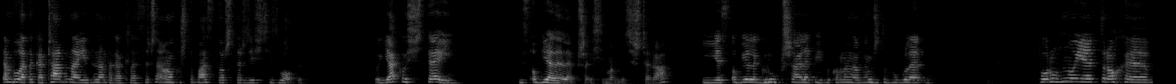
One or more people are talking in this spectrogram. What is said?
tam była taka czarna, jedyna taka klasyczna, ona kosztowała 140 zł. To jakość tej jest o wiele lepsza, jeśli mam być szczera i jest o wiele grubsza, lepiej wykonana. Wiem, że to w ogóle porównuje trochę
